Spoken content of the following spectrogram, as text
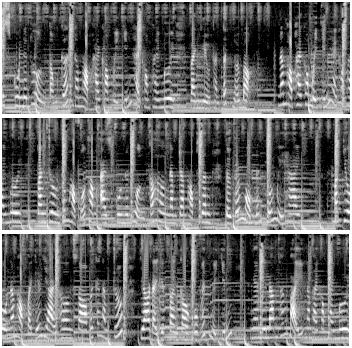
iSchool Ninh Thuận tổng kết năm học 2019-2020 và nhiều thành tích nổi bật. Năm học 2019-2020, toàn trường Trung học phổ thông iSchool Ninh Thuận có hơn 500 học sinh từ khối 1 đến khối 12. Mặc dù năm học phải kéo dài hơn so với các năm trước do đại dịch toàn cầu Covid-19, ngày 15 tháng 7 năm 2020,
